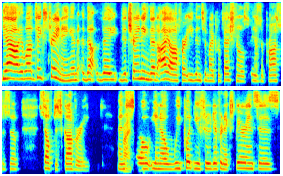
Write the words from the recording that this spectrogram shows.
Yeah well it takes training and the, the the training that i offer even to my professionals is a process of self-discovery. And right. so you know we put you through different experiences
